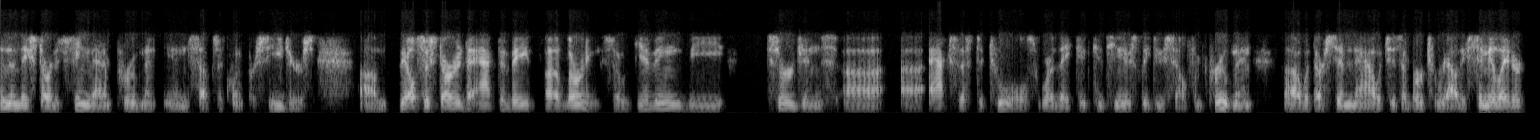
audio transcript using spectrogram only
and then they started seeing that improvement in subsequent procedures. Um, they also started to activate uh, learning, so giving the surgeons uh, uh, access to tools where they could continuously do self improvement uh, with our SimNow, which is a virtual reality simulator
